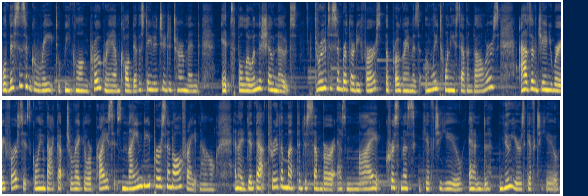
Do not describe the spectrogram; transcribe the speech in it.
Well, this is a great week long program called Devastated to Determined. It's below in the show notes. Through December 31st, the program is only $27. As of January 1st, it's going back up to regular price. It's 90% off right now. And I did that through the month of December as my Christmas gift to you and New Year's gift to you.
